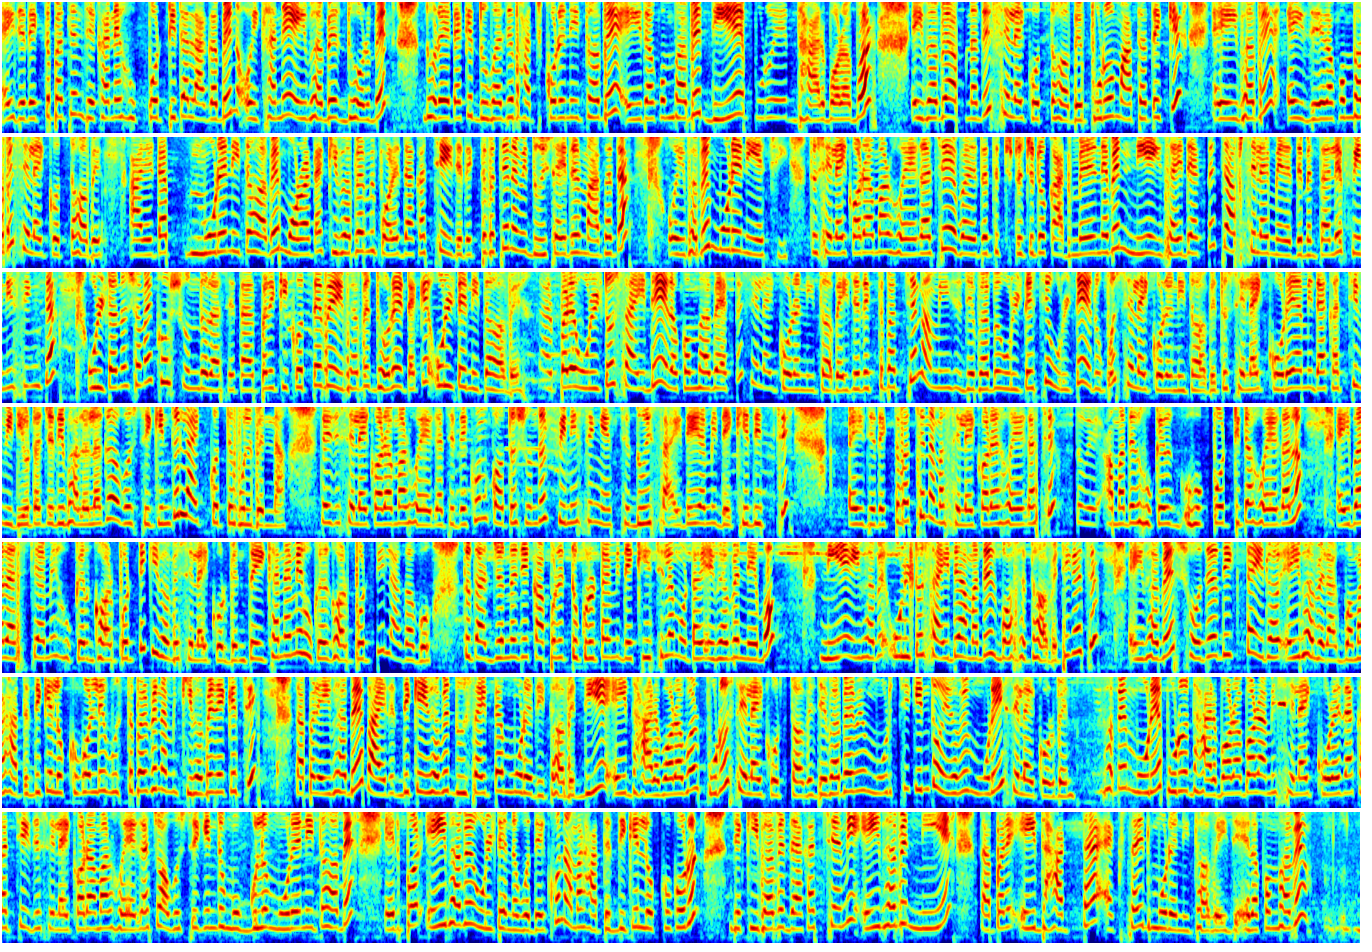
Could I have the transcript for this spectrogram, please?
এই যে দেখতে পাচ্ছেন, যেখানে হুক পট্টিটা লাগাবেন, ওইখানে এইভাবে ধরবেন। ধরে এটাকে দুভাজে ভাঁজ করে নিতে হবে। এই রকমভাবে দিয়ে পুরো এর ধার বরাবর এইভাবে আপনাদের সেলাই করতে হবে। পুরো মাথা থেকে এইভাবে, এই যে এরকমভাবে সেলাই করতে হবে। আর এটা মুড়ে নিতে হবে। মোড়াটা কীভাবে আমি পরে দেখাচ্ছি, এই যে দেখতে পাচ্ছেন, আমি দুই সাইডের মাথাটা ওইভাবে মুড়ে নিয়েছি। তো সেলাই করা আমার হয়ে গেছে। এবার এটাতে ছোটো ছোটো কাট মেরে নেবেন, নিয়ে এই সাইডে একটা চাপ সেলাই মেরে দেবেন। তাহলে ফিনিশিংটা উল্টানোর সময় খুব সুন্দর আসে। তারপরে কি করতে হবে? এইভাবে ধরে এটাকে উল্টে নিতে হবে। তারপরে উল্টো সাইডে এরকমভাবে একটা সেলাই করে নিতে হবে। এই যে দেখতে পাচ্ছেন, আমি যেভাবে উল্টেছি, উল্টে এর উপর সেলাই করে নিতে হবে তো সেলাই করে আমি দেখাচ্ছি, ভিডিওটা যদি ভালো লাগে অবশ্যই কিন্তু লাইক করতে ভুলবেন না। তো এই যে সেলাই করা আমার হয়ে গেছে, দেখুন কত সুন্দর ফিনিশিং এসছে। দুই সাইডেই আমি দেখিয়ে দিচ্ছি। এই যে দেখতে পাচ্ছেন, আমার সেলাই করা হয়ে গেছে। তো আমাদের হুকের, হুক পট্টিটা হয়ে গেল। এইবার আসছে আমি হুকের ঘর পট্টি কীভাবে সেলাই করবেন? তো এইখানে আমি হুকের ঘর পট্টি লাগাবো। তো তার জন্য যে কাপড়ের টুকরোটা আমি দেখিয়েছিলাম, ওটা এইভাবে নেব। নিয়ে এইভাবে উল্টো সাইডে আমাদের বসাতে হবে, ঠিক আছে? এইভাবে সোজা দিকটা এইভাবে এইভাবে রাখব। আমার হাতের দিকে লক্ষ্য করলেই বুঝতে পারবেন আমি কীভাবে রেখেছি। তারপর এইভাবে বাইরের দিকে এইভাবে দু সাইডটা মুড়ে দিতে হবে। দিয়ে এই ধার বরাবর পুরো সেলাই করতে হবে। যেভাবে আমি মুড়ছি কিন্তু ওইভাবে মুড়েই সেলাই করবেন। এইভাবে মুড়ে পুরো ধার বরাবর আমি সেলাই করে দেখাচ্ছি। এই যে সেলাই করা আমার হয়ে গেছে, অবশ্যই কিন্তু মুখগুলো মুড়ে নিতে হবে। এরপর এইভাবে উল্টে নেব। দেখুন, আমার হাতের দিকে লক্ষ্য করুন যে কীভাবে দেখাচ্ছি আমি। এইভাবে নিয়ে তারপরে এই ধারটা এক সাইড মুড়ে নিতে হবে। এই যে এরকমভাবে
